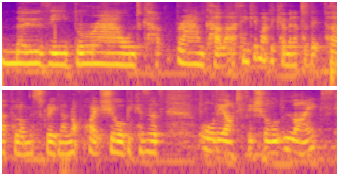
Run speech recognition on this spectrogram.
mauvey brown brown colour. I think it might be coming up a bit purple on the screen. I'm not quite sure because of all the artificial lights,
